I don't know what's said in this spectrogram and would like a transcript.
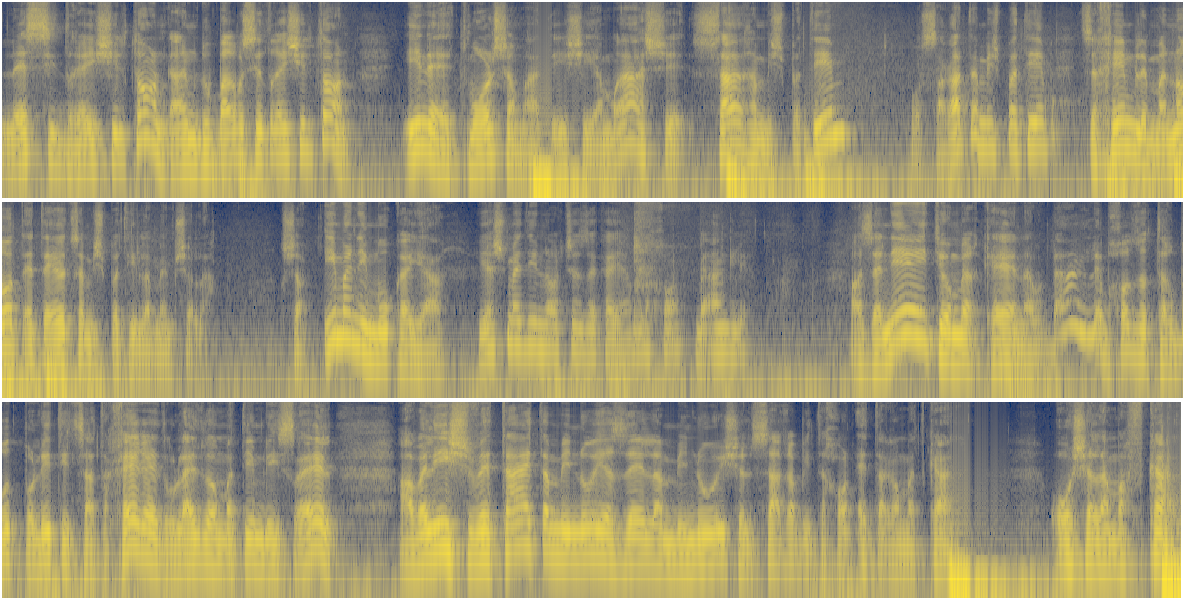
לסדרי שלטון, גם אם מדובר בסדרי שלטון. הנה, אתמול שמעתי שהיא אמרה ששר המשפטים, או שרת המשפטים, צריכים למנות את היועץ המשפטי לממשלה. עכשיו, אם הנימוק היה, יש מדינות שזה קיים, נכון, באנגליה. אז אני הייתי אומר, כן, אבל באנגליה בכל זאת תרבות פוליטית קצת אחרת, אולי זה לא מתאים לישראל, אבל היא השוותה את המינוי הזה למינוי של שר הביטחון, את הרמטכ"ל, או של המפכ"ל.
